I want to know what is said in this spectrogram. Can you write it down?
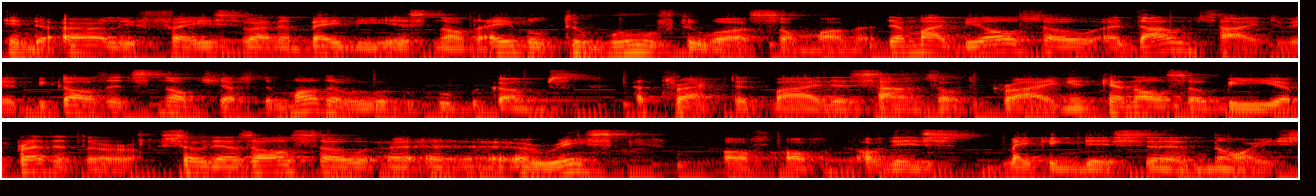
in the early phase when a baby is not able to move towards someone. There might be also a downside to it because it's not just the mother who, who becomes attracted by the sounds of the crying, it can also be a predator. So there's also a, a, a risk of, of, of this making this uh, noise.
